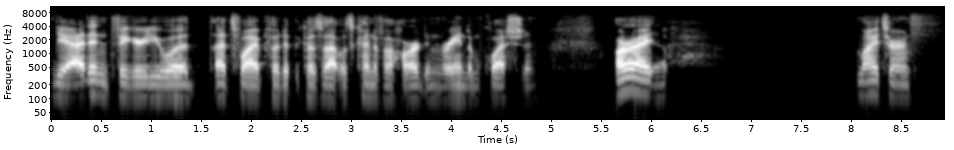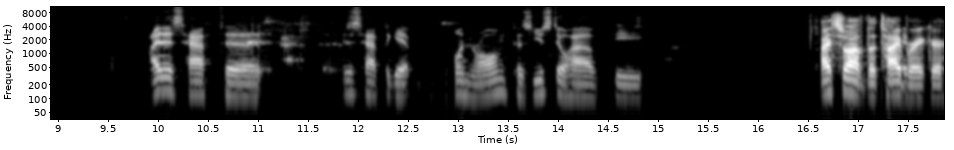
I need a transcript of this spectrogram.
Yeah, I didn't figure you would. That's why I put it because that was kind of a hard and random question. All right, Yep. my turn. I just have to, I just have to get one wrong because you still have the, I still have the tiebreaker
